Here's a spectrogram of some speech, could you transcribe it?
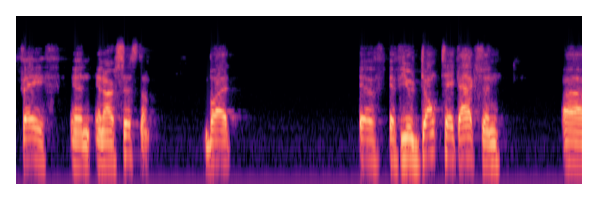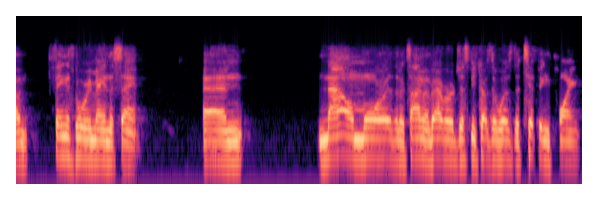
faith in, in our system. But if, if you don't take action, um, things will remain the same. And now more than a time of ever, just because it was the tipping point,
